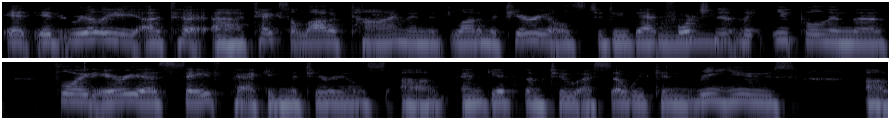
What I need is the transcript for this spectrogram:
it, it really uh, t- uh, takes a lot of time and a lot of materials to do that. Right. Fortunately, people in the Floyd area save packing materials uh, and give them to us so we can reuse uh,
